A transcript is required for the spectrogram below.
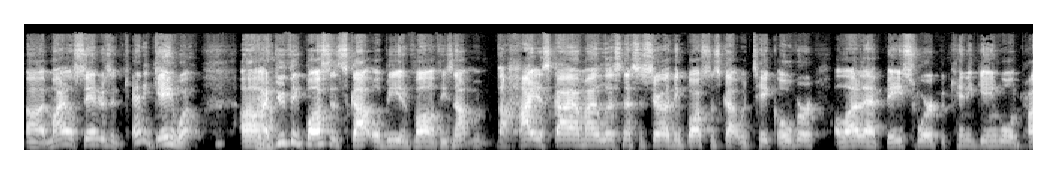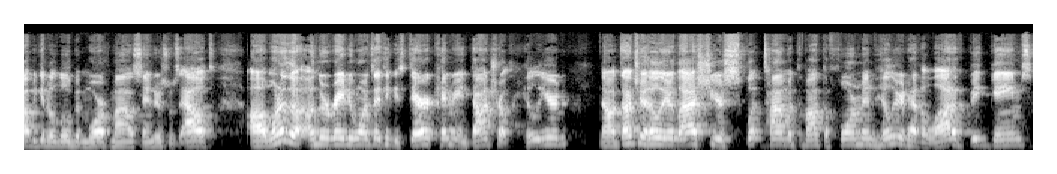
uh, Miles Sanders and Kenny Gainwell. Uh, yeah. I do think Boston Scott will be involved. He's not the highest guy on my list necessarily. I think Boston Scott would take over a lot of that base work, but Kenny Gainwell would probably get a little bit more if Miles Sanders was out. Uh, one of the underrated ones I think is Derrick Henry and Dontrell Hilliard. Now, Dontrell Hilliard last year split time with Devonta Foreman. Hilliard had a lot of big games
